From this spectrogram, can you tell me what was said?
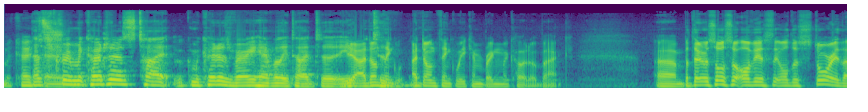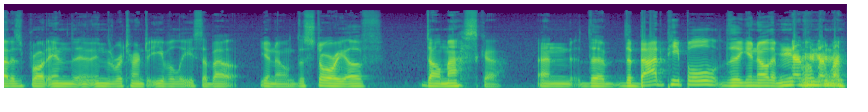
Makoto. That's true. Makoto's tied. Makoto's very heavily tied to. yeah, I don't to- think I don't think we can bring Makoto back. Um, but there is also obviously all the story that is brought in the, in the Return to Ivalice about you know the story of Dalmasca and the the bad people, the you know the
